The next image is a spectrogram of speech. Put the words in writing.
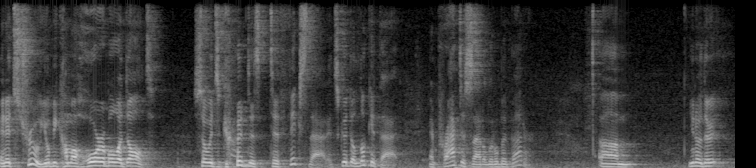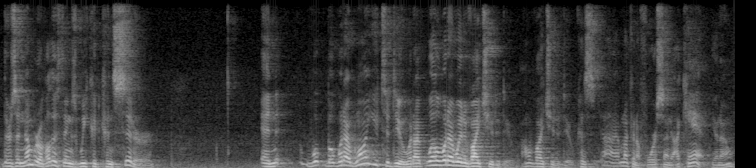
And it's true, you'll become a horrible adult. So it's good to, to fix that. It's good to look at that and practice that a little bit better. Um, you know, there, there's a number of other things we could consider. And but what I want you to do, what I well, what I would invite you to do, I'll invite you to do because I'm not going to force any. I can't, you know.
